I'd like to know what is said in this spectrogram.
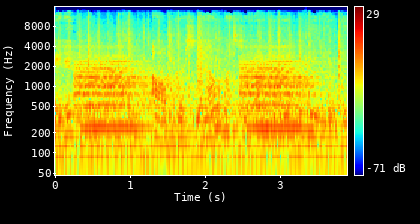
Activated. All personnel must evacuate immediately.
